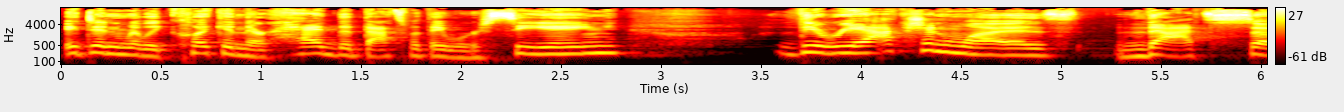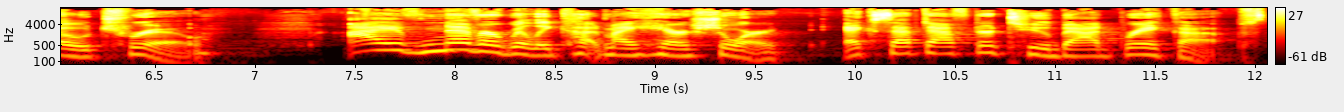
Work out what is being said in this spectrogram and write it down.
it didn't really click in their head that that's what they were seeing, the reaction was, that's so true. I've never really cut my hair short, except after two bad breakups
